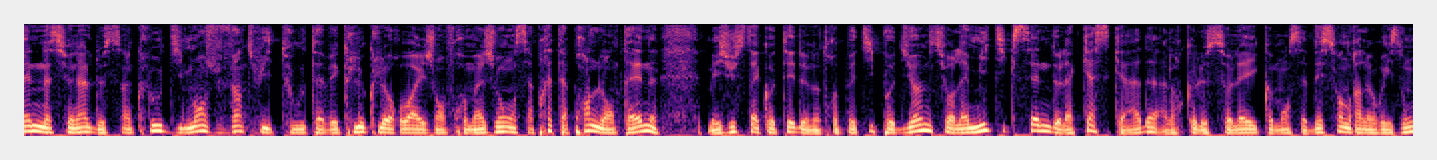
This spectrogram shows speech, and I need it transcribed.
Domaine national de Saint-Cloud, dimanche 28 août, avec Luc Leroy et Jean Fromageau, on s'apprête à prendre l'antenne, mais juste à côté de notre petit podium, sur la mythique scène de la cascade, alors que le soleil commence à descendre à l'horizon,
